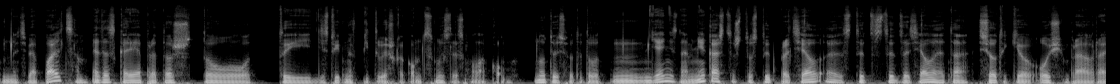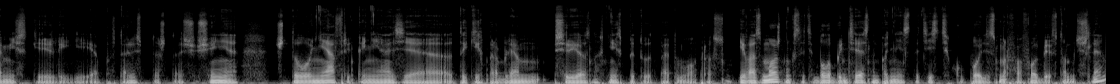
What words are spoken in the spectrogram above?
на тебя пальцем. Это скорее про то, что ты действительно впитываешь в каком-то смысле с молоком. Ну, то есть вот это вот, я не знаю, мне кажется, что стыд про тело, э, стыд, стыд за тело это все-таки очень про авраамические религии, я повторюсь, потому что ощущение, что ни Африка, ни Азия таких проблем серьезных не испытывают по этому вопросу. И, возможно, кстати, было бы интересно поднять статистику по дисморфофобии в том числе,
